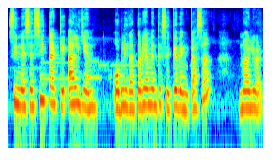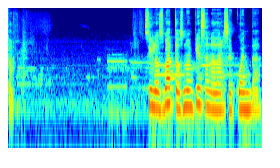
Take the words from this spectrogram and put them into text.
Si necesita que alguien obligatoriamente se quede en casa, no hay libertad. Si los vatos no empiezan a darse cuenta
